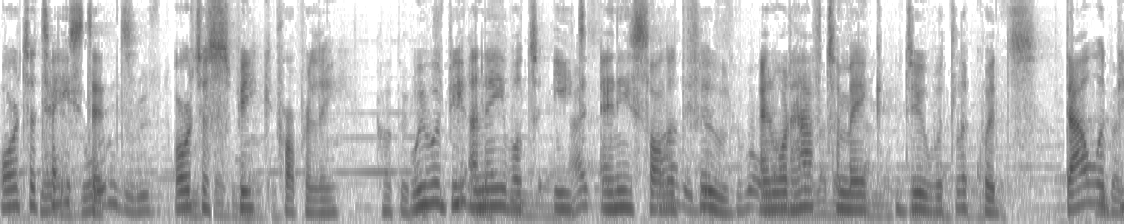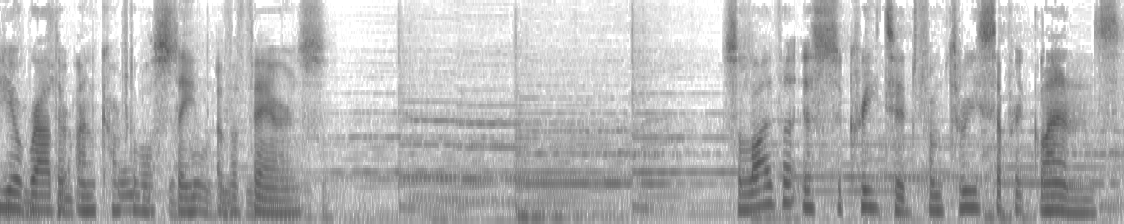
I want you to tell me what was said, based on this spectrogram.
or to taste it, or to speak properly. We would be unable to eat any solid food and would have to make do with liquids. That would be a rather uncomfortable state of affairs. Saliva is secreted from three separate glands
